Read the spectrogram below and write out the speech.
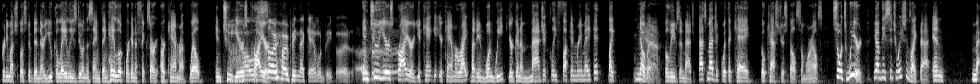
pretty much supposed to have been there. Yooka-Laylee's doing the same thing. Hey, look, we're going to fix our, our camera. Well, in two years I was prior, so hoping that game would be good. in two years prior, you can't get your camera right, but in one week, you're going to magically fucking remake it. Like nobody Yeah. believes in magic. That's magic with a K. Go cast your spell somewhere else. So it's weird. You have these situations like that, and ma-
